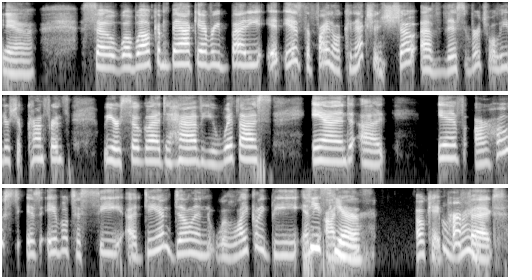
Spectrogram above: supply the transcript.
yeah. So, well, welcome back, everybody. It is the final connection show of this virtual leadership conference. We are so glad to have you with us. And uh, if our host is able to see, uh, Dan Dillon will likely be in He's the audience. here. Okay, All perfect. right.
